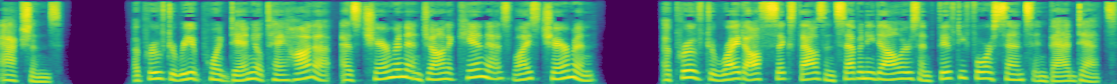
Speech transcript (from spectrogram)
Actions. Approved to reappoint Daniel Tejada as chairman and John Akin as vice chairman. Approved to write off $6,070.54 in bad debts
